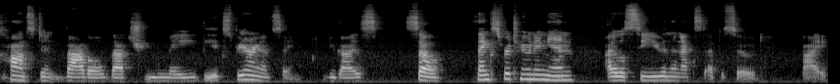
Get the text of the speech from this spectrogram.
constant battle that you may be experiencing, you guys. So, thanks for tuning in. I will see you in the next episode. Bye.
